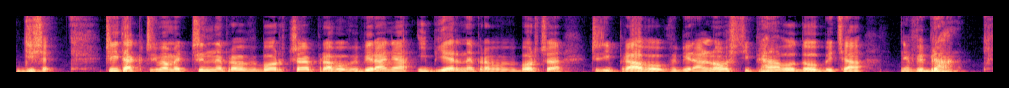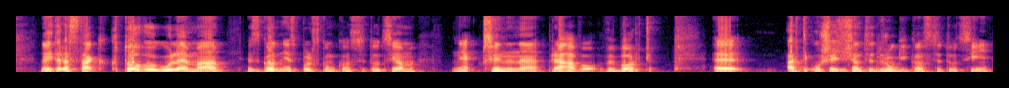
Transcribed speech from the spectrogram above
Dzisiaj. Czyli tak, czyli mamy czynne prawo wyborcze, prawo wybierania i bierne prawo wyborcze, czyli prawo wybieralności, prawo do bycia wybranym. No i teraz tak, kto w ogóle ma zgodnie z polską konstytucją czynne prawo wyborcze? E, artykuł 62 Konstytucji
